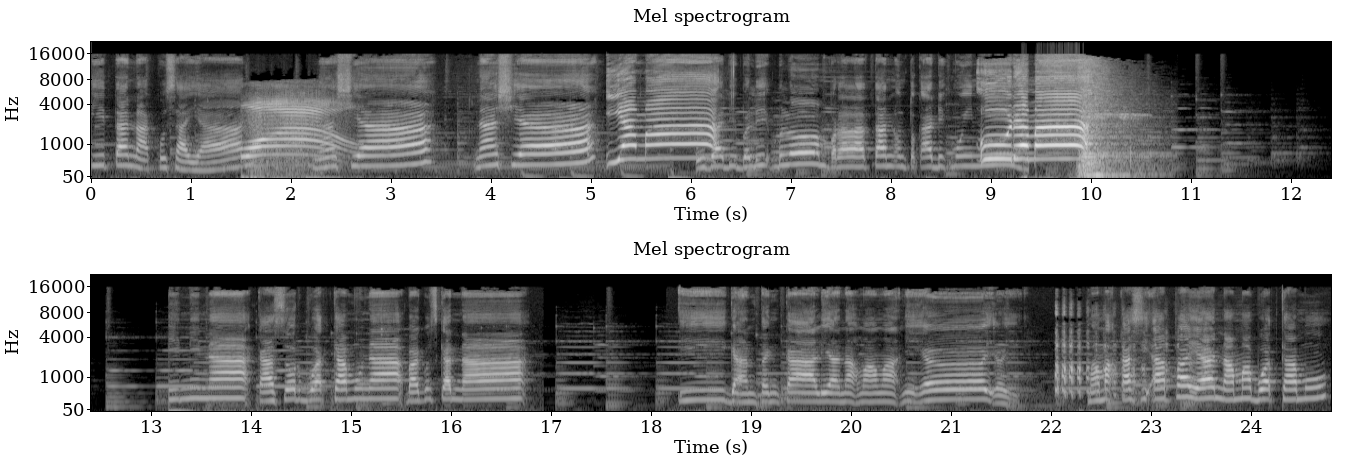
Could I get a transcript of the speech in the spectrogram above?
Kita nakku sayang. Nasya, Nasya. Iya, Ma. Udah dibeli belum peralatan untuk adikmu ini? Udah, Ma. Ini, Nak, kasur buat kamu, Nak. Bagus kan, Nak? Ih, ganteng kali anak Mama nih. Oi, oi. Mama kasih apa ya nama buat kamu?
